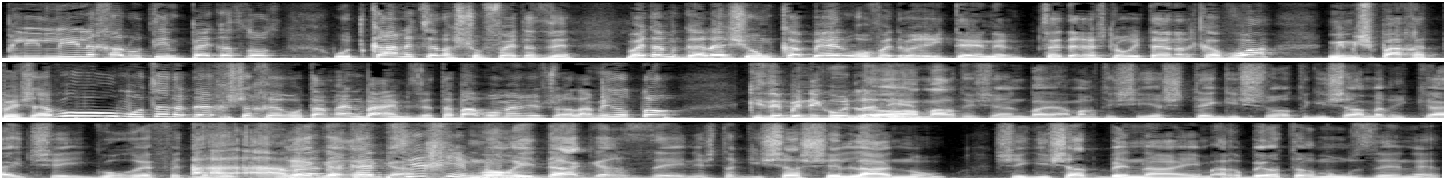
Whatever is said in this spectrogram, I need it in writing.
פלילי לחלוטין, פגסוס הותקן אצל השופט הזה, והיית מגלה שהוא מקבל, הוא עובד ב retainer, בסדר? יש לו retainer קבוע ממשפחת פשע, והוא מוצא את הדרך לשחרר אותם, אין בעיה עם זה, אתה בא ואומר אי אפשר להעמיד אותו, כי זה בניגוד לדין. לא אמרתי שאין בעיה, אמרתי שיש שתי גישות, גישה אמריקאית שהיא גורפת, אה, רגע, רגע, פסיכיים, נו. מורידה גרזן, יש את הגישה שלנו, שהיא גישת ביניים, הרבה יותר מאוזנת,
